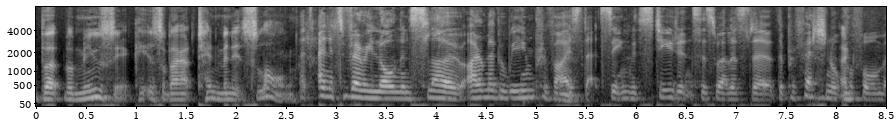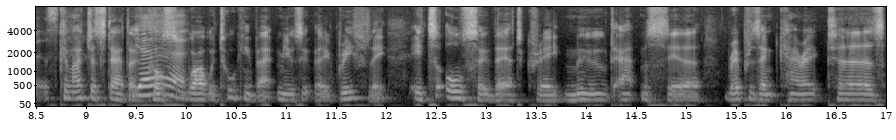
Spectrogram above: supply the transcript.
but the music is about 10 minutes long. And it's very long and slow. I remember we improvised yeah. that scene with students as well as the, the professional and performers. Can I just add, of yeah. course, while we're talking about music very briefly, it's also there to create mood, atmosphere, represent characters.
